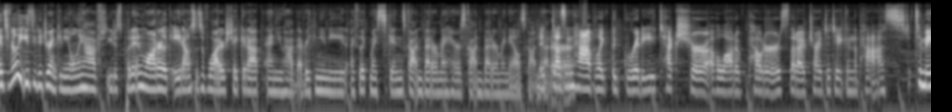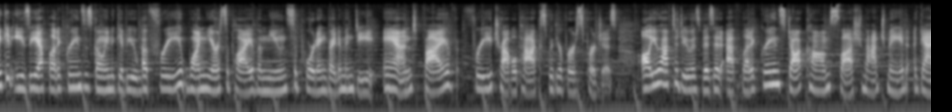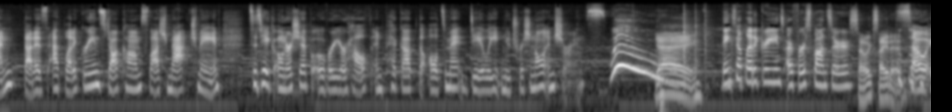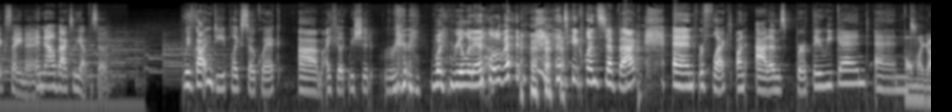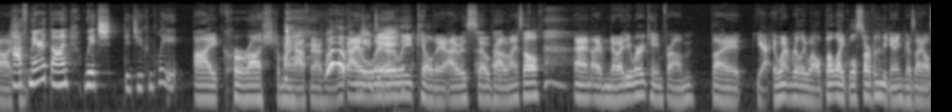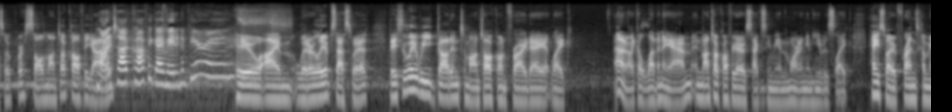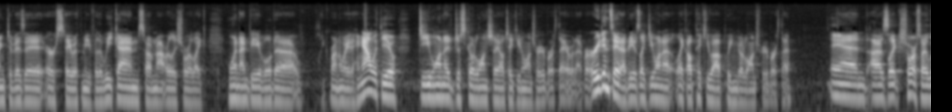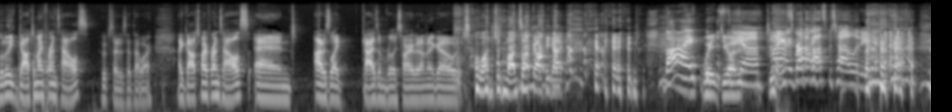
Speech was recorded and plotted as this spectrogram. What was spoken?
It's really easy to drink, and you only have you just put it in water, like eight ounces of water, shake it up, and you have everything you need. I feel like my skin's gotten better, my hair's gotten better, my nails gotten better. It doesn't have like the gritty texture of a lot of powders that I've tried to take in the past. To make it easy, Athletic Greens is going to give you a free one year supply of immune supporting vitamin D and five free travel packs with your first purchase. All you have to do is visit athleticgreens.com slash matchmade. Again, that is athleticgreens.com slash matchmade to take ownership over your health and pick up the ultimate daily nutritional insurance. Woo! Yay. Thanks, Athletic Greens, our first sponsor. So excited. So excited. And now back to the episode. We've gotten deep like so quick. Um, I feel like we should re- reel it in a little bit, take one step back, and reflect on Adam's birthday weekend and Oh my gosh. half marathon. Which did you complete? I crushed my half marathon. like I You did. literally killed it. I was so proud of myself. And I have no idea where it came from. But yeah, it went really well. But like we'll start from the beginning because I also of course saw Montauk Coffee Guy. Montauk Coffee Guy made an appearance. Who I'm literally obsessed with. Basically, we got into Montauk on Friday at like, I don't know, like 11 a.m. And Montauk Coffee Guy was texting me in the morning and he was like, Hey, so I have friends coming to visit or stay with me for the weekend. So I'm not really sure like when I'd be able to like run away to hang out with you. Do you want to just go to lunch today? I'll take you to lunch for your birthday or whatever. Or he didn't say that, but he was like, Do you want to, like, I'll pick you up. We can go to lunch for your birthday. And I was like, sure. So I literally got to my friend's house. Oops, I just hit that wire. I got to my friend's house and I was like, guys, I'm really sorry, but I'm going to go to lunch with Montauk Coffee Guy. and Bye. wait, do you want yeah. to? Thanks Bye, for the hospitality.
